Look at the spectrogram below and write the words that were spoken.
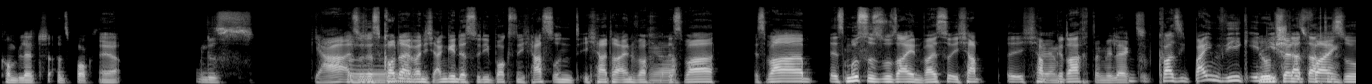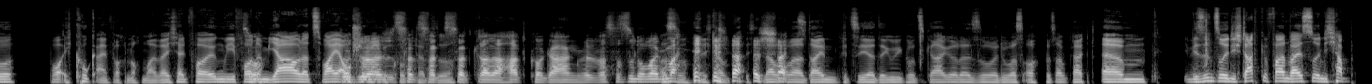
komplett als Box. Ja. Und das, Ja, also das Äh, konnte einfach nicht angehen, dass du die Box nicht hast und ich hatte einfach, Ja. es war, es war, es musste so sein, weißt du, ich hab, ich hab Ja, gedacht, quasi beim Weg in You're die Stadt dachte ich so, boah, ich guck einfach nochmal, weil ich halt vor irgendwie vor So. einem Jahr oder zwei auch schon geguckt hat, das hab, hat, so. hat gerade hardcore gehangen. Was hast du nochmal gemacht? ich glaube, glaub, aber dein PC hat irgendwie kurz gehangen oder so, du warst auch kurz abgehackt. Ähm, wir sind so in die Stadt gefahren, weißt du, und ich habe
